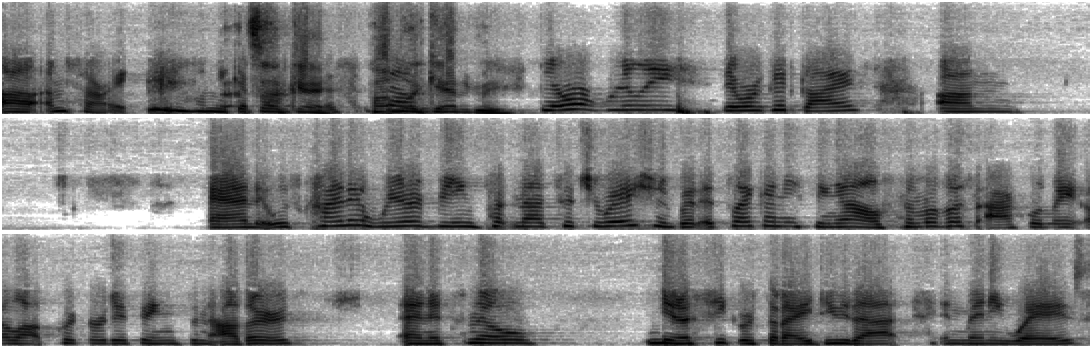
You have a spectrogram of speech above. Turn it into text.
uh, I'm sorry. let me get That's okay. this. Public so, enemy. They were really they were good guys. Um, and it was kind of weird being put in that situation, but it's like anything else. Some of us acclimate a lot quicker to things than others. And it's no, you know, secret that I do that in many ways.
